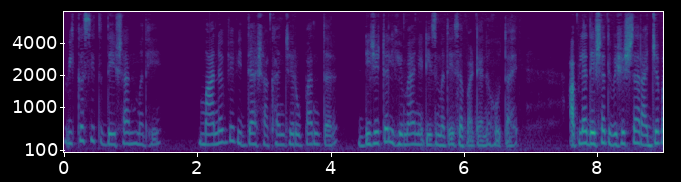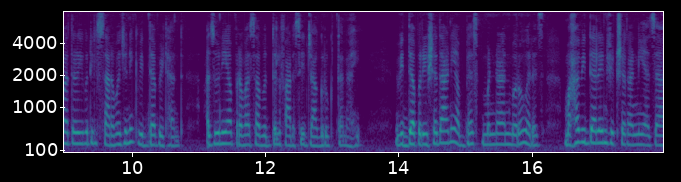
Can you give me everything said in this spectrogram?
विकसित देशांमध्ये मानव्य विद्याशाखांचे रूपांतर डिजिटल ह्युमॅनिटीजमध्ये झपाट्यानं होत आहे. आपल्या देशात विशेषतः राज्य पातळीवरील सार्वजनिक विद्यापीठांत अजून या प्रवासाबद्दल फारशी जागरूकता नाही. विद्या परिषदा आणि अभ्यास मंडळांबरोबरच महाविद्यालयीन शिक्षकांनी याचा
